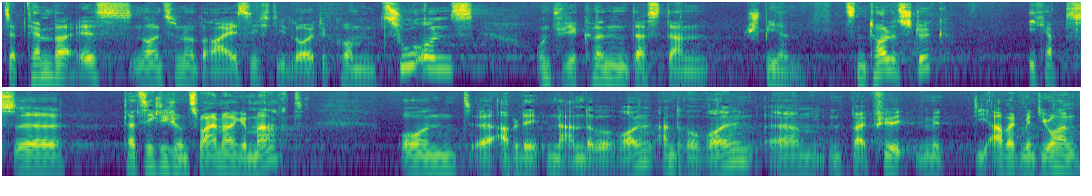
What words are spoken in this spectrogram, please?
September ist, 19.30 Uhr, die Leute kommen zu uns und wir können das dann spielen. Es ist ein tolles Stück ich habe es äh, tatsächlich schon zweimal gemacht, und, äh, aber in andere Rollen. Andere Rollen ähm, für mit, die Arbeit mit Johann,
